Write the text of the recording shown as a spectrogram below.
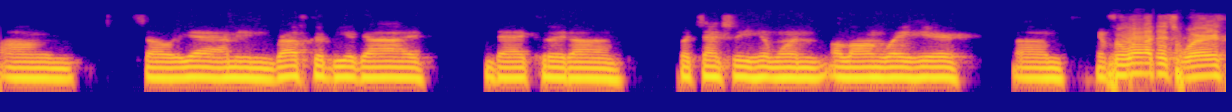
Um, so yeah, I mean, Ruf could be a guy that could uh, potentially hit one a long way here. Um, and for what it's worth,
